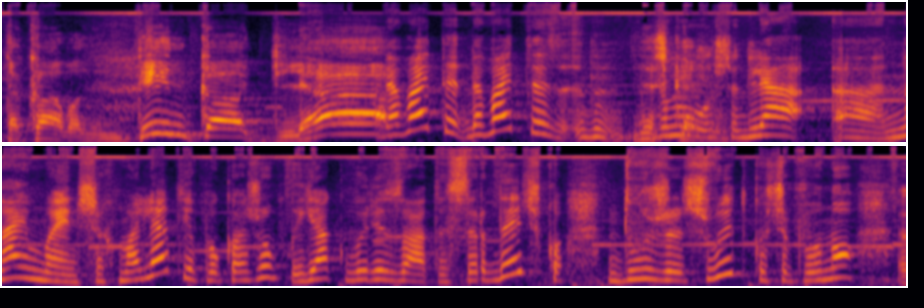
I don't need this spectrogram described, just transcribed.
така Валентинка для. Давайте, давайте з- Не скажу. для е, найменших малят я покажу, як вирізати сердечко дуже швидко, щоб воно е,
